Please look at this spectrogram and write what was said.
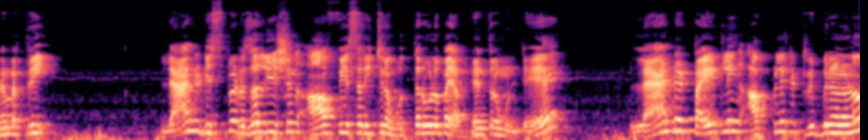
Number three land dispute resolution officer ఇచ్చిన ఉత్తర్వులపై అభ్యంతరం ఉంటే ల్యాండ్ టైటిలింగ్ అప్లిట్ ట్రిబ్యునల్ను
